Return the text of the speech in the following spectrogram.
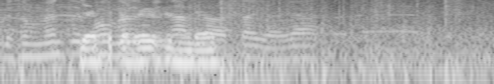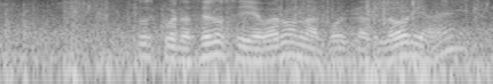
en ese momento Ya vamos a ver el final de la batalla, ya. Estos coraceros se llevaron la, la gloria, ¿eh?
